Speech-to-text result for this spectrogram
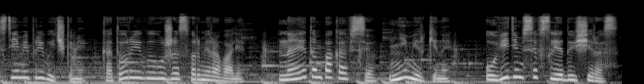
с теми привычками, которые вы уже сформировали. На этом пока все. Не Миркины. Увидимся в следующий раз.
